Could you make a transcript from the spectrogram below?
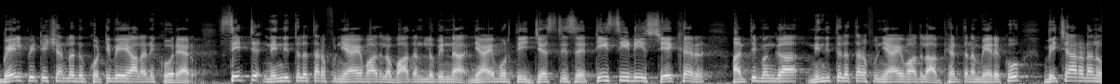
బెయిల్ పిటిషన్లను కొట్టివేయాలని కోరారు. సిట్ నిందితుల తరఫు న్యాయవాదుల వాదనలు విన్న న్యాయమూర్తి జస్టిస్ జస్టిస్ టీసీడీ శేఖర్ అంతిమంగా నిందితుల తరఫు న్యాయవాదుల అభ్యర్థన మేరకు విచారణను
